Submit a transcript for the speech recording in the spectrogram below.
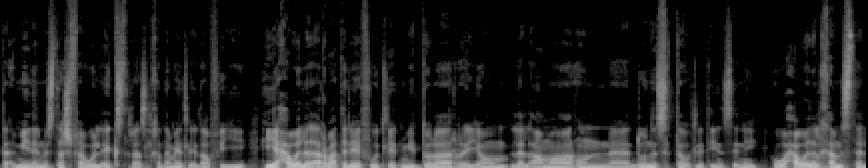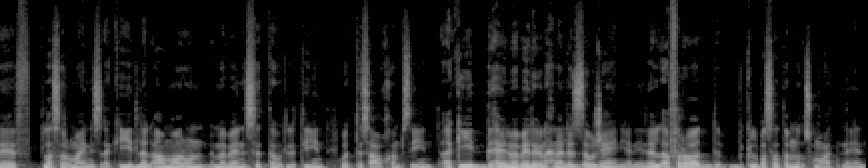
تأمين المستشفى وال extras الخدمات الإضافية هي حوالي 4300 دولار يوم للأعمار هون دون ال 36 سنة وحوالي ال 5000 plus or minus أكيد للأعمار ما بين ال 36 وال 59 أكيد هاي المبالغ نحن للزوجين يعني للأفراد بكل بساطة بنقسم على اثنين.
